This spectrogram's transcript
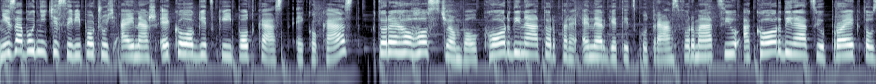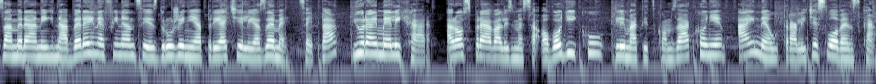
Nezabudnite si vypočuť aj náš ekologický podcast EcoCast, ktorého hosťom bol koordinátor pre energetickú transformáciu a koordináciu projektov zameraných na verejné financie Združenia priatelia Zeme CEPA, Juraj Melichár. A rozprávali sme sa o vodíku, klimatickom zákone aj neutralite Slovenska.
